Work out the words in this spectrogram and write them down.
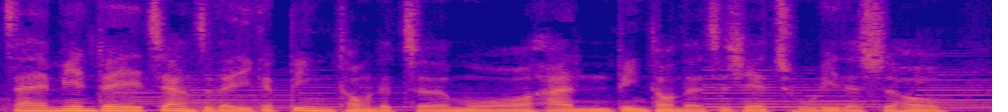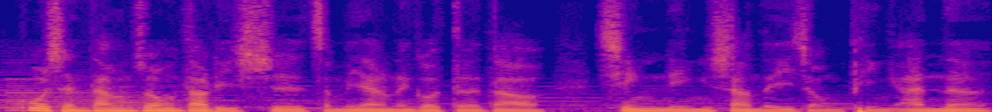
在面对这样子的一个病痛的折磨和病痛的这些处理的时候，过程当中到底是怎么样能够得到心灵上的一种平安呢？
